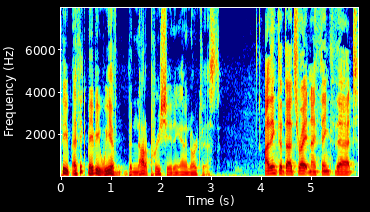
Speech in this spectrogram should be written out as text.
maybe I think maybe we have been not appreciating Anna Nordqvist. I think that that's right, and I think that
